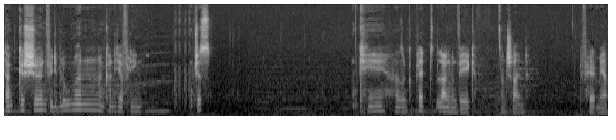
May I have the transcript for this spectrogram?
Dankeschön für die Blumen. Dann kann ich ja fliehen. Tschüss. Okay, also einen komplett langen Weg. Anscheinend. Gefällt mir.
